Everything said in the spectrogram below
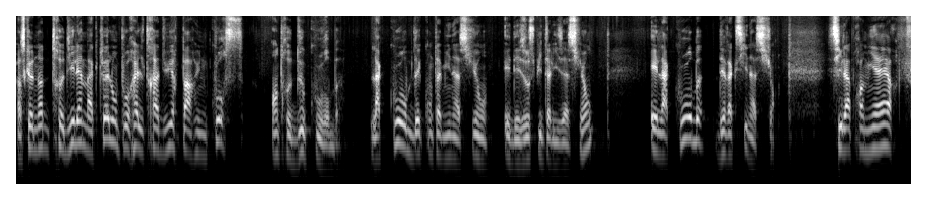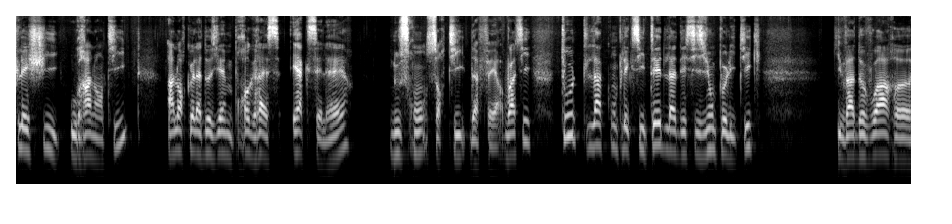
Parce que notre dilemme actuel, on pourrait le traduire par une course entre deux courbes la courbe des contaminations et des hospitalisations et la courbe des vaccinations. Si la première fléchit ou ralentit, alors que la deuxième progresse et accélère, nous serons sortis d'affaires. Voici toute la complexité de la décision politique qui va devoir euh,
